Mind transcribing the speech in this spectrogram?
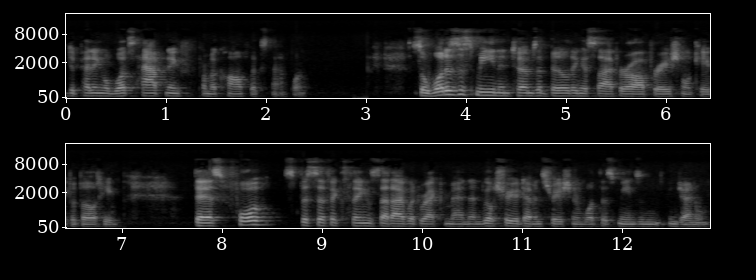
depending on what's happening from a conflict standpoint. So what does this mean in terms of building a cyber operational capability? There's four specific things that I would recommend, and we'll show you a demonstration of what this means in, in general.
